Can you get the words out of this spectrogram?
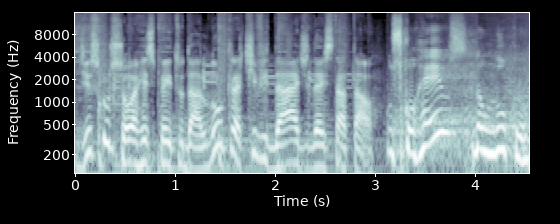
discursou a respeito da lucratividade da estatal. Os Correios dão lucro,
